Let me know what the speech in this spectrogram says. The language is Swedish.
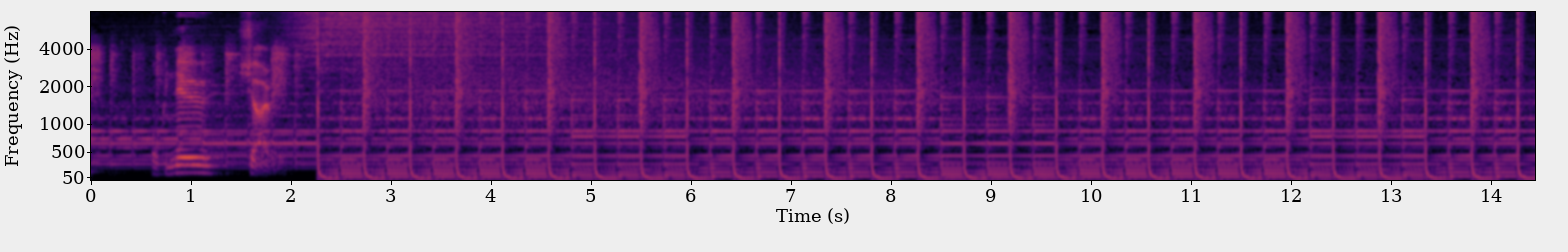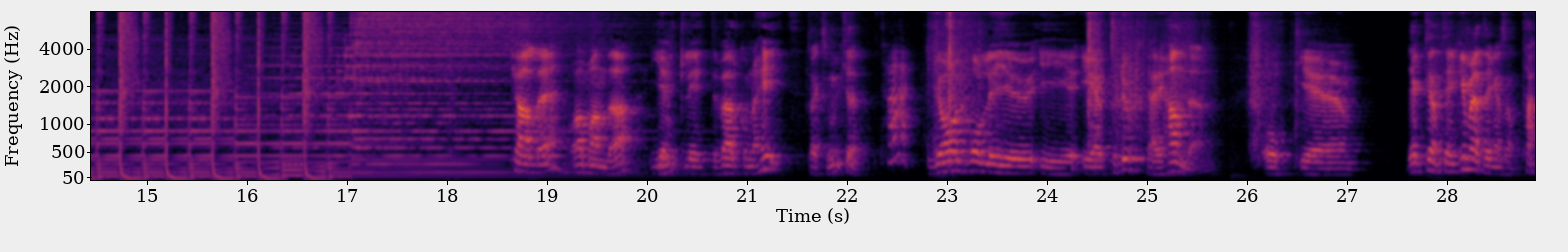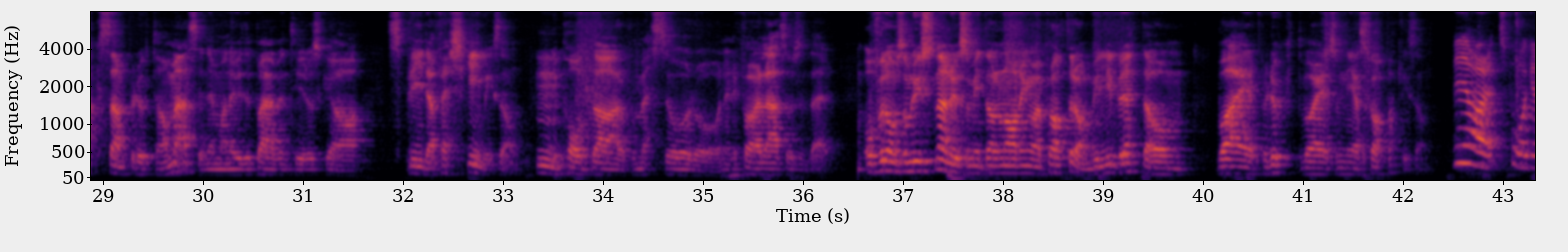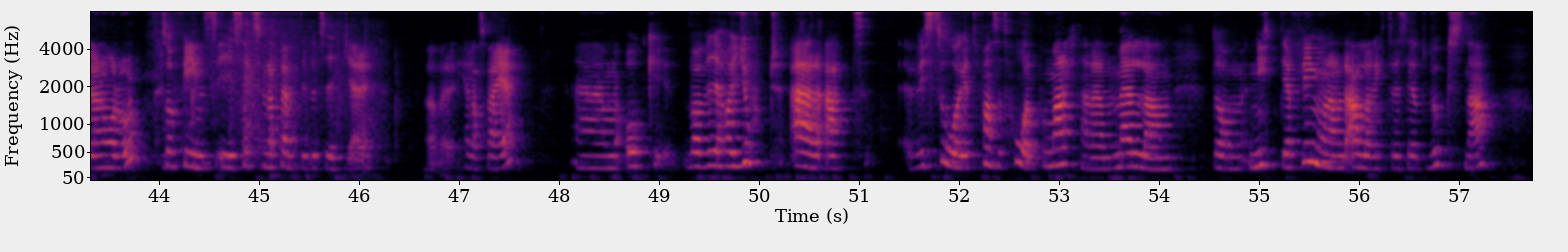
och nu kör vi! Kalle och Amanda, hjärtligt välkomna hit! Tack så mycket. Tack! Jag håller ju i er produkt här i handen och eh, jag kan tänka mig att det är en ganska tacksam produkt att ha med sig när man är ute på äventyr och ska sprida färsking liksom. Mm. I poddar och på mässor och när ni föreläser och sånt där. Och för de som lyssnar nu som inte har någon aning om vad jag pratar om, vill ni berätta om vad är er produkt, vad är det som ni har skapat liksom? Vi har två granollor som finns i 650 butiker över hela Sverige. Ehm, och vad vi har gjort är att vi såg att det fanns ett hål på marknaden mellan de nyttiga flingorna där alla riktade sig åt vuxna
